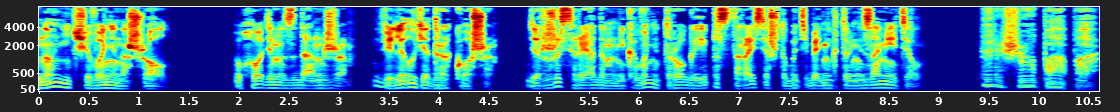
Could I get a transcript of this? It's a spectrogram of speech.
но ничего не нашел. «Уходим из данжа», — велел я дракоша. «Держись рядом, никого не трогай и постарайся, чтобы тебя никто не заметил». «Хорошо, папа»,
